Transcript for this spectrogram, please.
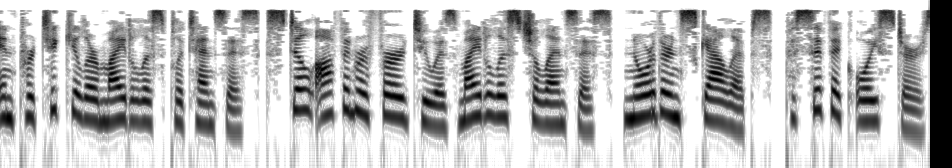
in particular Mytilus platensis still often referred to as Mytilus chilensis, northern scallops, Pacific oysters,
